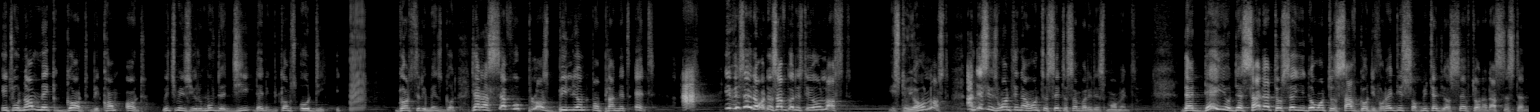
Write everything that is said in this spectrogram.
It will not make God become odd, which means you remove the G, then it becomes OD. It, God still remains God. There are several plus billion on planet Earth. Ah, if you say you don't want to serve God, it's to your own lost. It's to your own lost. And this is one thing I want to say to somebody this moment. The day you decided to say you don't want to serve God, you've already submitted yourself to another system,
